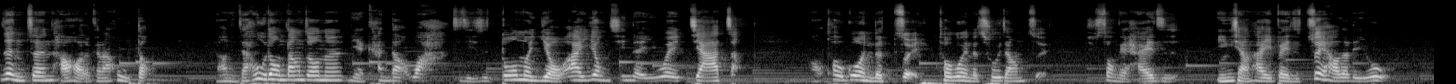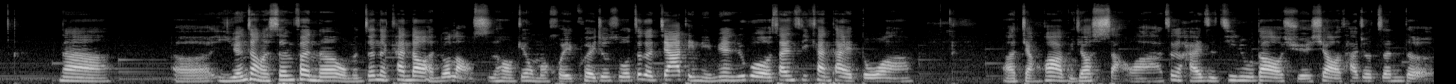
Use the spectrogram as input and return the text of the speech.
认真好好的跟他互动。然后你在互动当中呢，你也看到哇，自己是多么有爱用心的一位家长。哦，透过你的嘴，透过你的出一张嘴，去送给孩子，影响他一辈子最好的礼物。那。呃，以园长的身份呢，我们真的看到很多老师哈给我们回馈，就说这个家庭里面，如果三 C 看太多啊，啊，讲话比较少啊，这个孩子进入到学校，他就真的，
